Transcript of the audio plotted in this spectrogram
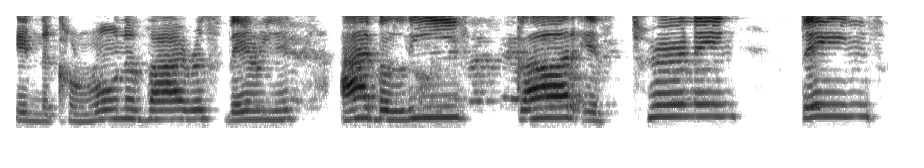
in the coronavirus variant. I believe God is turning things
